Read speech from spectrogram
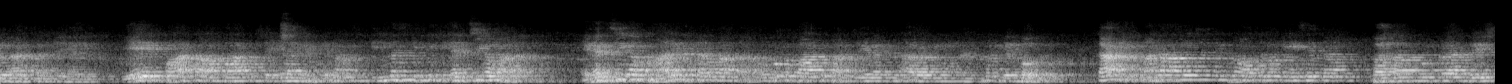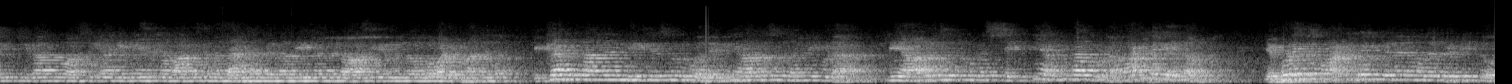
నాశనం చేయాలి. ఏ పాట ఆ పాట చేయాలి అంటే మనం తిన్న తిండి ఎనర్జీగా మారాలి. ఎనర్జీగా మారిన తర్వాత ఒక్కొక్క పాట పనిచేయడానికి ఆరోగ్యం ఉన్నట్టు మనకి వెళ్ళిపోతుంది కానీ మన ఆలోచన ఇప్పుడు అవతల ఏం చేద్దాం? కుట్ర ద్వేషం చిరాకు అసూయాన్ని ఇదేసేద్దాం ఆలోచన దానిలో చంపేద్దాం ఆశీర్వంలో వాటి బాధ్యత ఇట్లాంటి దాన్ని మీరు చేసుకుంటూ పోతే మీ ఆలోచనలన్నీ కూడా మీ ఆలోచనకు ఉన్న శక్తి అంతా కూడా వాటిపైకి వెళ్తా ఉంటుంది. ఎప్పుడైతే వాటిపైకి వెళ్ళడం మొదలు పెట్టిందో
